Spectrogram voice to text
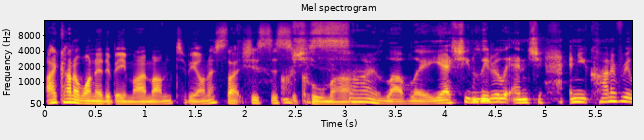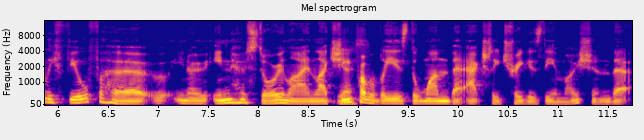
I kind of wanted to be my mum, to be honest. Like she's just Oh, a cool mum. So lovely. Yeah, she literally and she and you kind of really feel for her, uh, you know, in her storyline. Like she Yes. probably is the one that actually triggers the emotion that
